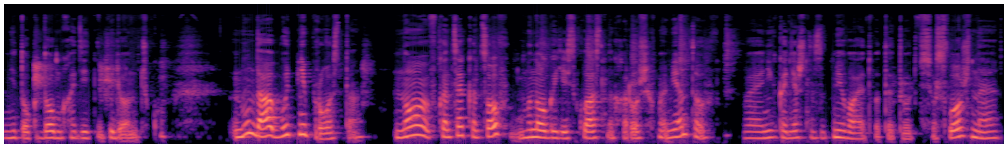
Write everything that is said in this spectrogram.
не только дома ходить на пеленочку. Ну да, будет непросто. Но в конце концов много есть классных, хороших моментов. И они, конечно, затмевают вот это вот все сложное.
